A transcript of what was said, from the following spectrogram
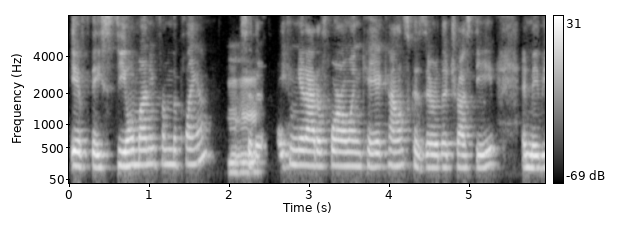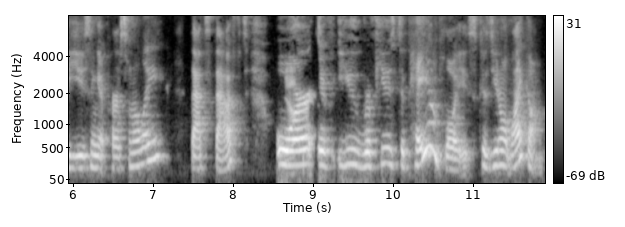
if they steal money from the plan, mm-hmm. so they're taking it out of 401k accounts because they're the trustee and maybe using it personally, that's theft. Or if you refuse to pay employees because you don't like them.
